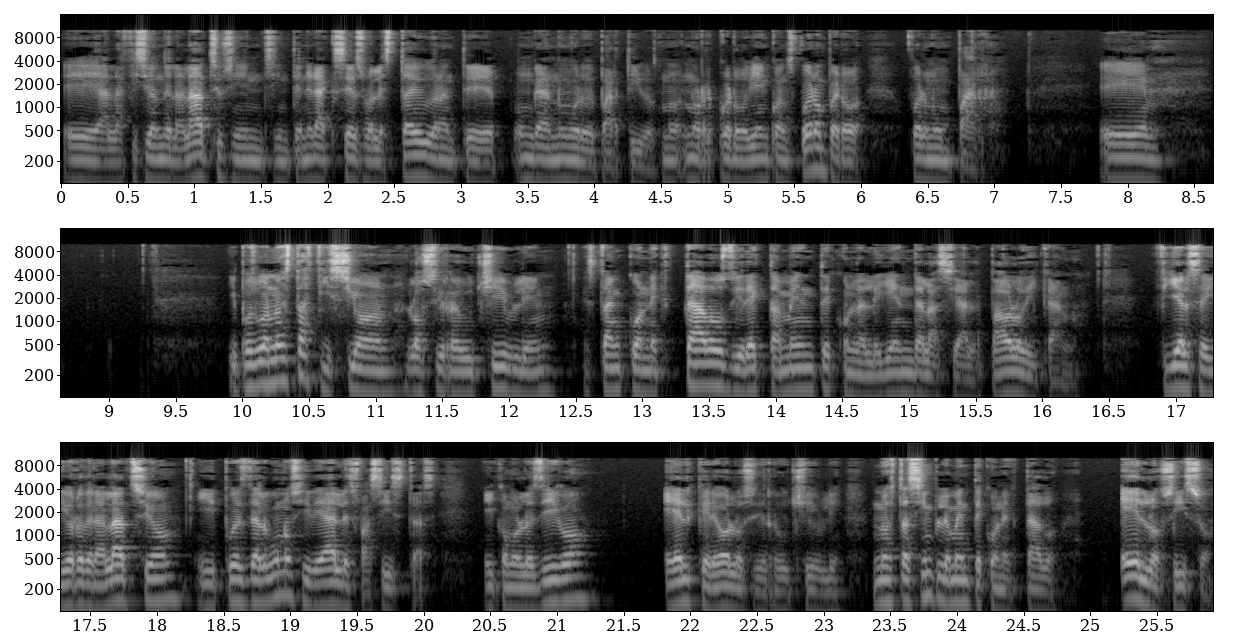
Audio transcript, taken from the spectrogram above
eh, a la afición de la Lazio sin, sin, tener acceso al estadio durante un gran número de partidos. No, no recuerdo bien cuántos fueron, pero fueron un par. Eh, y pues bueno, esta afición, los irreducibles, están conectados directamente con la leyenda lacial, Paolo Dicano, fiel seguidor de la Lazio y pues de algunos ideales fascistas. Y como les digo, él creó los irreducibles. No está simplemente conectado. Él los hizo.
